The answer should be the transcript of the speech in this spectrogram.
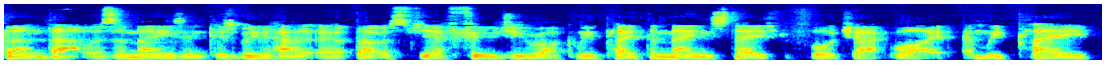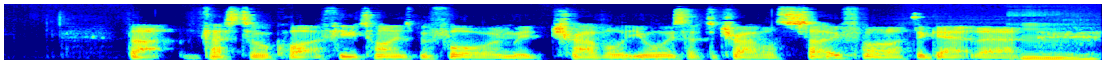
then that was amazing because we had uh, that was yeah Fuji Rock. and We played the main stage before Jack White, and we played that festival quite a few times before and we travel you always have to travel so far to get there mm.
